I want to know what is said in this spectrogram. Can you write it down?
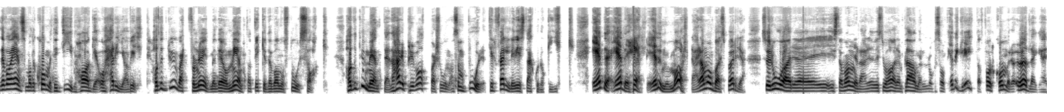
det var en som hadde kommet i din hage og herja vilt, hadde du vært fornøyd med det og ment at ikke det var noe stor sak? Hadde du ment det? Dette er privatpersoner som bor tilfeldigvis der hvor dere gikk. Er det, er det helt, er det normalt der? Jeg må bare spørre. Så Roar eh, i- Stavanger der, hvis du har en plan eller noe sånt, er det greit at folk kommer og ødelegger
